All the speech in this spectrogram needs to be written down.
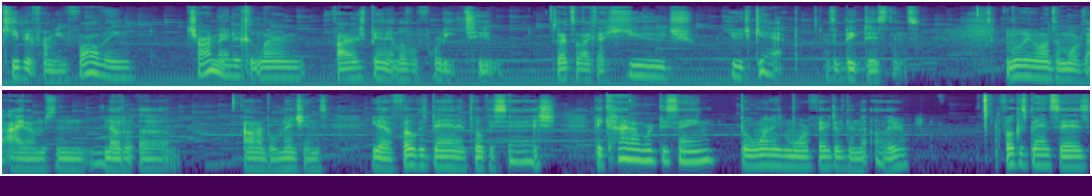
keep it from evolving, Charmander could learn Fire Spin at level 42. So that's like a huge, huge gap. That's a big distance. Moving on to more of the items and note, uh, honorable mentions. You have Focus Band and Focus Sash. They kind of work the same, but one is more effective than the other. Focus Band says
